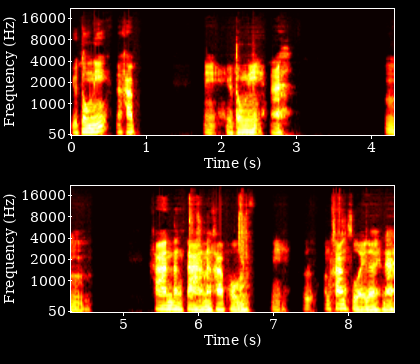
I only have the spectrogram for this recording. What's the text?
อยู่ตรงนี้นะครับ นี่อยู่ตรงนี้นะ อืม คานต่างๆนะครับ ผม นี่ค่อนข้างสวยเลยนะ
